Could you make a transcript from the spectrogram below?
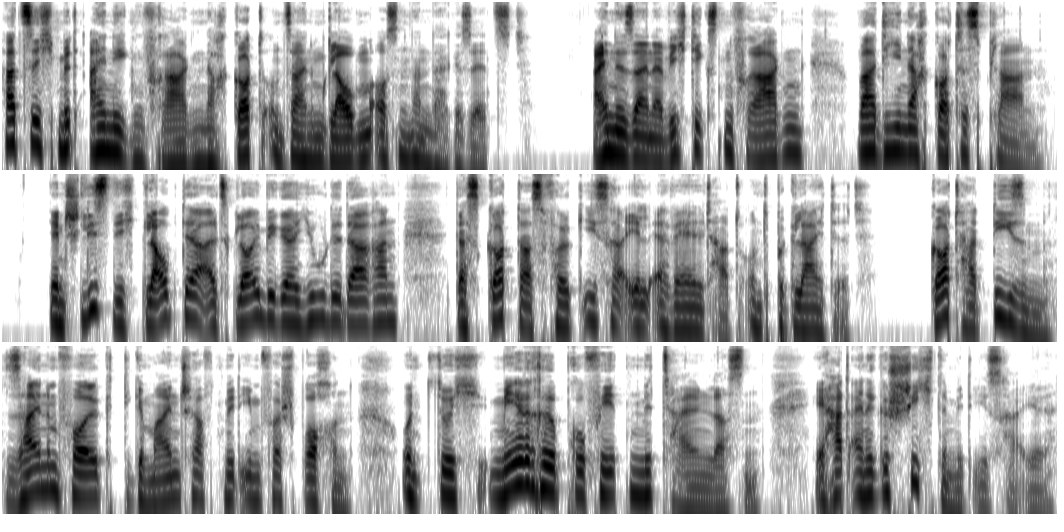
hat sich mit einigen Fragen nach Gott und seinem Glauben auseinandergesetzt. Eine seiner wichtigsten Fragen war die nach Gottes Plan. Denn schließlich glaubt er als gläubiger Jude daran, dass Gott das Volk Israel erwählt hat und begleitet. Gott hat diesem, seinem Volk, die Gemeinschaft mit ihm versprochen und durch mehrere Propheten mitteilen lassen. Er hat eine Geschichte mit Israel.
